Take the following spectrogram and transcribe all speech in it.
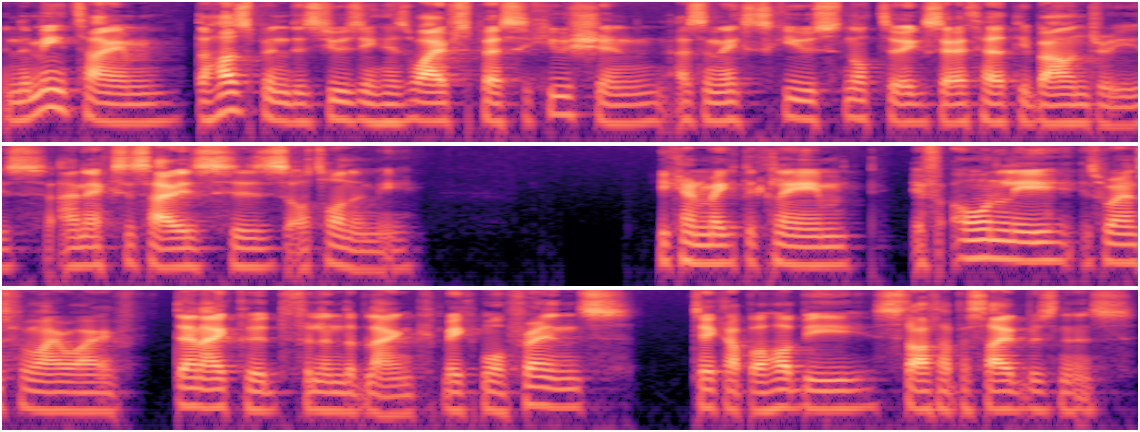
In the meantime, the husband is using his wife's persecution as an excuse not to exert healthy boundaries and exercise his autonomy. He can make the claim if only it weren't for my wife, then I could fill in the blank, make more friends, take up a hobby, start up a side business.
